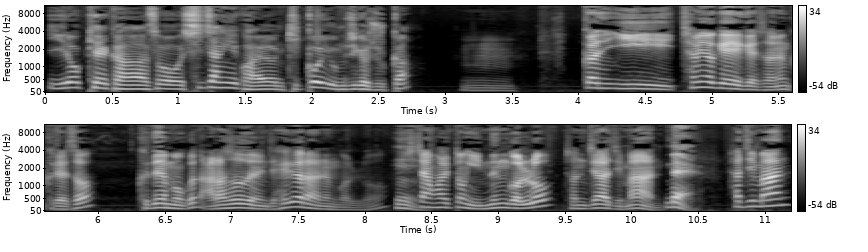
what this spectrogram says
이렇게 가서 시장이 과연 기꺼이 움직여줄까? 음. 그러니까 이 참여 계획에서는 그래서 그 대목은 알아서들 이제 해결하는 걸로 음. 시장 활동이 있는 걸로 전제하지만 네. 하지만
